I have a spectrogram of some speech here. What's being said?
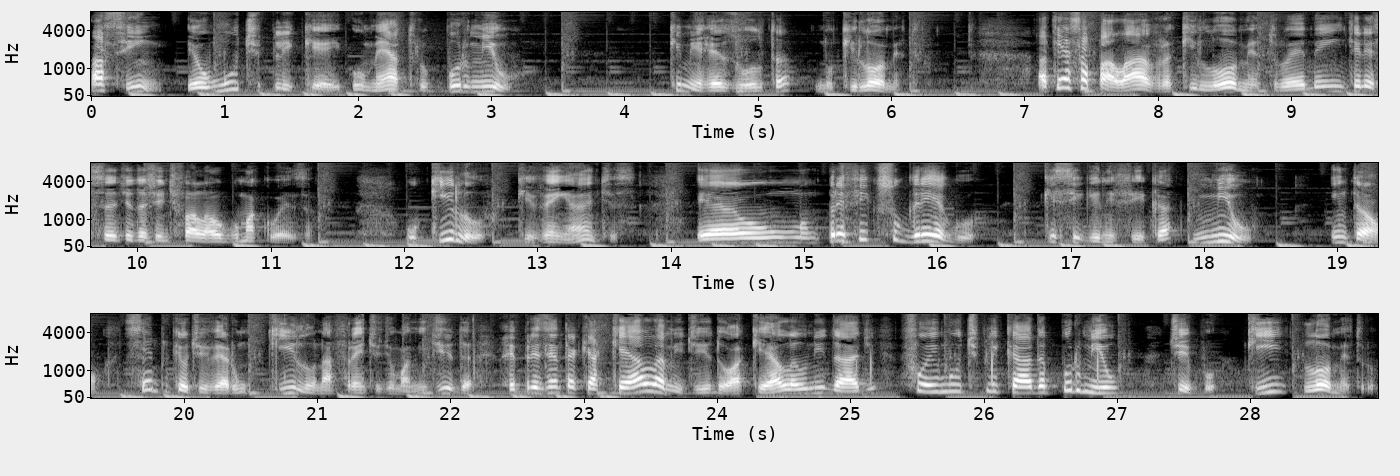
Assim, eu multipliquei o metro por mil, que me resulta no quilômetro. Até essa palavra quilômetro é bem interessante da gente falar alguma coisa. O quilo, que vem antes, é um prefixo grego que significa mil. Então, sempre que eu tiver um quilo na frente de uma medida, representa que aquela medida ou aquela unidade foi multiplicada por mil. Tipo, quilômetro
